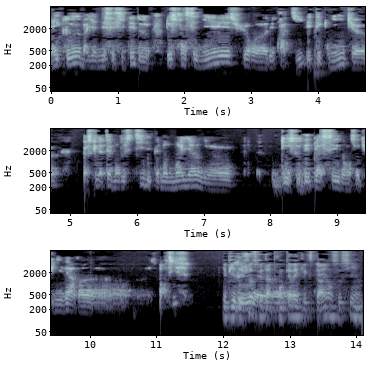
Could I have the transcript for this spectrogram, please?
Et que bah il y a une nécessité de de se renseigner sur euh, des pratiques des techniques euh, parce qu'il y a tellement de styles et tellement de moyens de de se déplacer dans cet univers sportif et puis il y a des choses que tu apprends qu'avec l'expérience aussi. Hein.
